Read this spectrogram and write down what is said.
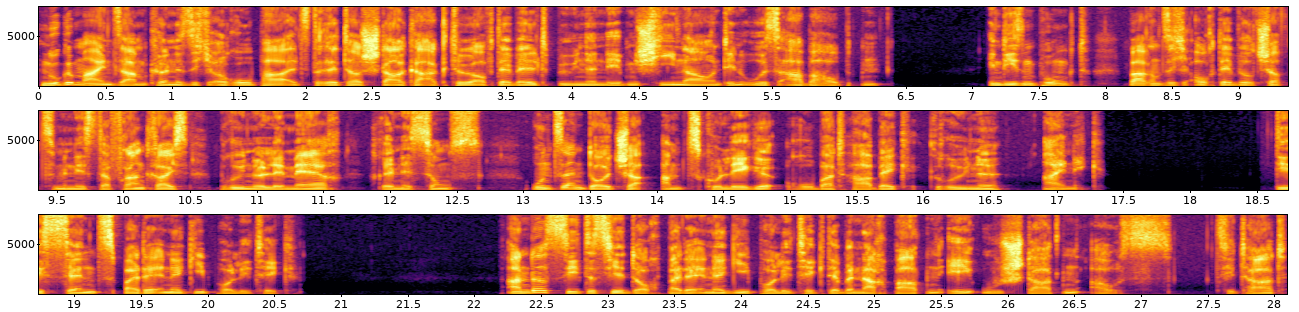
Nur gemeinsam könne sich Europa als dritter starker Akteur auf der Weltbühne neben China und den USA behaupten. In diesem Punkt waren sich auch der Wirtschaftsminister Frankreichs Bruno Le Maire, Renaissance, und sein deutscher Amtskollege Robert Habeck, Grüne, einig. Dissens bei der Energiepolitik. Anders sieht es jedoch bei der Energiepolitik der benachbarten EU-Staaten aus. Zitat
